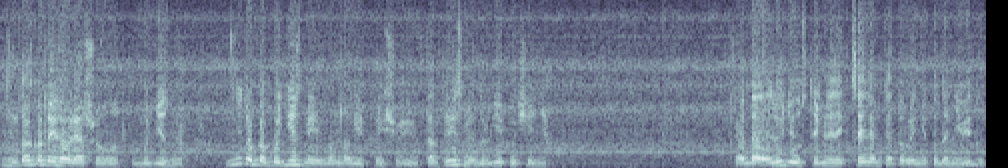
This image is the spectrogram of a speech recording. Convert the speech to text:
Ну, так вот и говорят, что вот в буддизме, не только в буддизме, во многих еще и в тантризме, и в других учениях, когда люди устремлены к целям, которые никуда не ведут.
